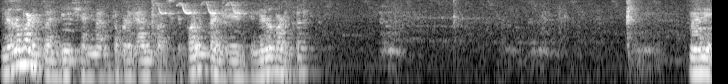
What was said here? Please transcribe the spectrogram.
నిలబడుకొని తీసాను అంతప్పుడు కనపరచు కొనుక్కొని చేయండి నిలబడుకో. మనీ.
